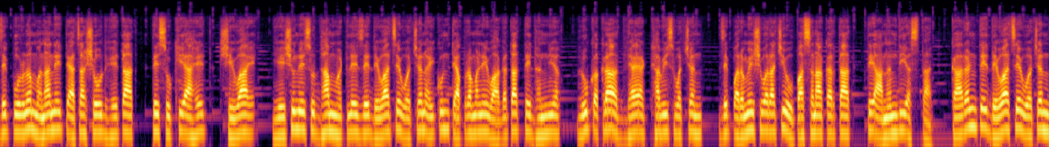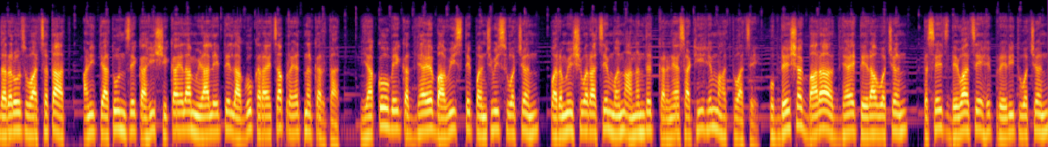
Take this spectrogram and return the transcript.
जे पूर्ण मनाने त्याचा शोध घेतात ते सुखी आहेत. शिवाय येशूने सुद्धा म्हटले जे देवाचे वचन ऐकून त्याप्रमाणे वागतात ते धन्य. लूक अकरा अध्याय अठ्ठावीस वचन जे परमेश्वराची उपासना करतात ते आनंदी असतात. कारण ते देवाचे वचन दररोज वाचतात आणि त्यातून जे काही शिकायला मिळाले ते लागू करायचा प्रयत्न करतात. याकोब एक अध्याय बावीस ते पंचवीस वचन परमेश्वराचे मन आनंदित करण्यासाठी हे महत्त्वाचे उपदेशक बारा अध्याय तेरा वचन तसेच देवाचे हे प्रेरित वचन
